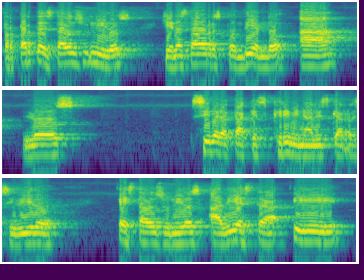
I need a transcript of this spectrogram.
por parte de Estados Unidos, quien ha estado respondiendo a los ciberataques criminales que ha recibido Estados Unidos a diestra y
